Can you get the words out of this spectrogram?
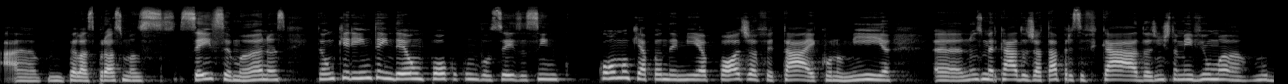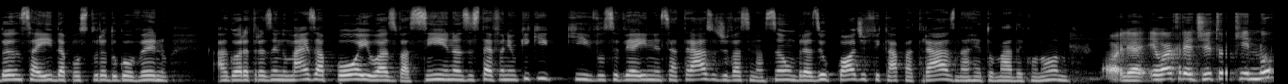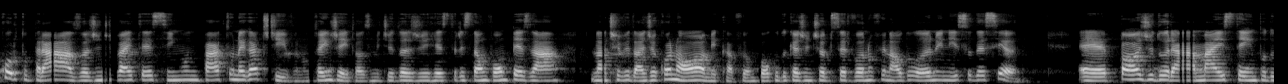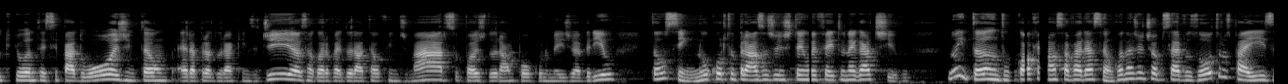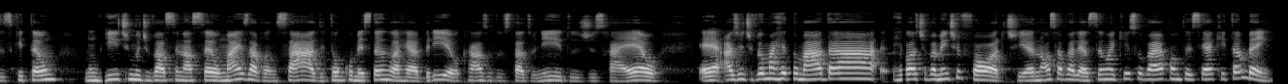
uh, pelas próximas seis semanas. Então, queria entender um pouco com vocês, assim, como que a pandemia pode afetar a economia, uh, nos mercados já está precificado, a gente também viu uma mudança aí da postura do governo agora trazendo mais apoio às vacinas. Stephanie, o que, que, que você vê aí nesse atraso de vacinação? O Brasil pode ficar para trás na retomada econômica? Olha, eu acredito que no curto prazo a gente vai ter sim um impacto negativo, não tem jeito, as medidas de restrição vão pesar na atividade econômica, foi um pouco do que a gente observou no final do ano e início desse ano. É, pode durar mais tempo do que o antecipado hoje, então era para durar 15 dias, agora vai durar até o fim de março, pode durar um pouco no mês de abril. Então, sim, no curto prazo a gente tem um efeito negativo. No entanto, qual é a nossa avaliação? Quando a gente observa os outros países que estão num ritmo de vacinação mais avançado e estão começando a reabrir, é o caso dos Estados Unidos, de Israel, é, a gente vê uma retomada relativamente forte. E a nossa avaliação é que isso vai acontecer aqui também.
